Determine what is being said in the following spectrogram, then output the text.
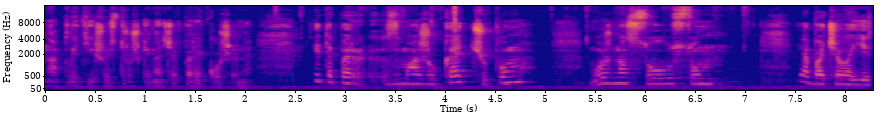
на плиті щось трошки наче перекошене. І тепер змажу кетчупом, можна соусом. Я бачила, є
